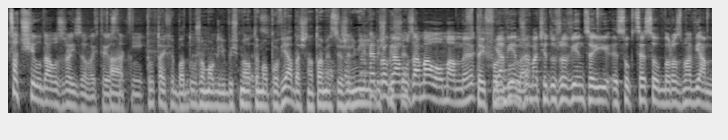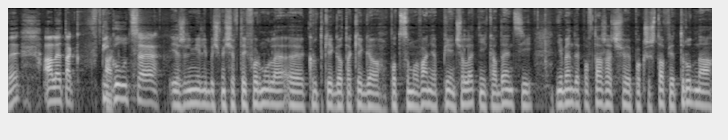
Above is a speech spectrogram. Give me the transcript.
co ci się udało zrealizować w tej Tak, ostatniej tutaj chyba dużo moglibyśmy o tym opowiadać, natomiast jeżeli Trochę mielibyśmy programu się... za mało mamy. tej Ja formule- wiem, że macie dużo więcej sukcesów, bo rozmawiamy, ale tak w pigułce... Jeżeli mielibyśmy się w tej formule e, krótkiego takiego podsumowania pięcioletniej kadencji, nie będę powtarzać e, po Krzysztofie, trudna,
